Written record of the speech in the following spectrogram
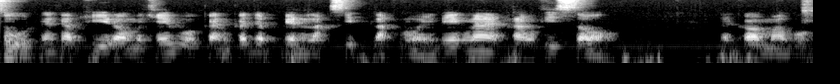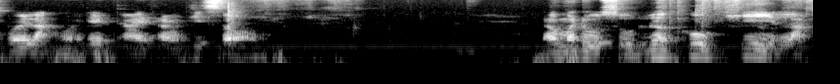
สูตรนะครับที่เรามาใช้บวกกันก็จะเป็นหลักสิบหลักหน่วยเลขหน้าครั้งที่ 2 แล้วก็มาบวกด้วยหลักหน่วยเลขท้ายครั้งที่ 2 เรามาดูสูตรเลือกคู่ขี้หลัก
